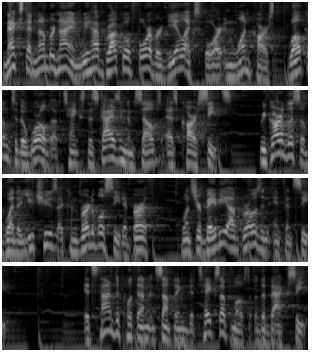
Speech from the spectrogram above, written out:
Next at number 9 we have Graco 4Ever DLX4 in one car. Welcome to the world of tanks disguising themselves as car seats. Regardless of whether you choose a convertible seat at birth, once your baby outgrows an infant seat, it's time to put them in something that takes up most of the back seat.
